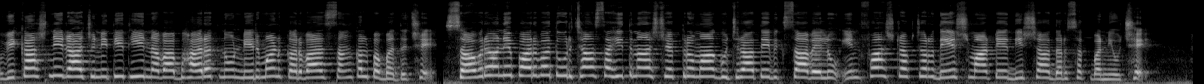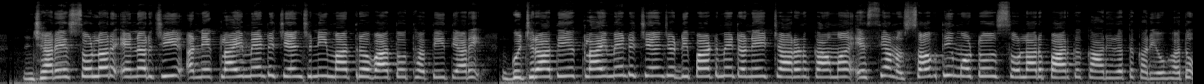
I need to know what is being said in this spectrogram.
વિકાસની રાજનીતિથી નવા ભારતનું નિર્માણ કરવા સંકલ્પબદ્ધ છે. સૌર અને પર્વત ઊર્જા સહિતના ક્ષેત્રોમાં ગુજરાતે વિકસાવેલું ઇન્ફ્રાસ્ટ્રક્ચર દેશ માટે દિશાદર્શક બન્યું છે. જ્યારે સોલર એનર્જી અને ક્લાઇમેટ ચેન્જની માત્ર વાતો થતી ત્યારે ગુજરાતે ક્લાઇમેટ ચેન્જ ડિપાર્ટમેન્ટ અને ચારણકામાં એશિયાનો સૌથી મોટો સોલાર પાર્ક કાર્યરત કર્યો હતો.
